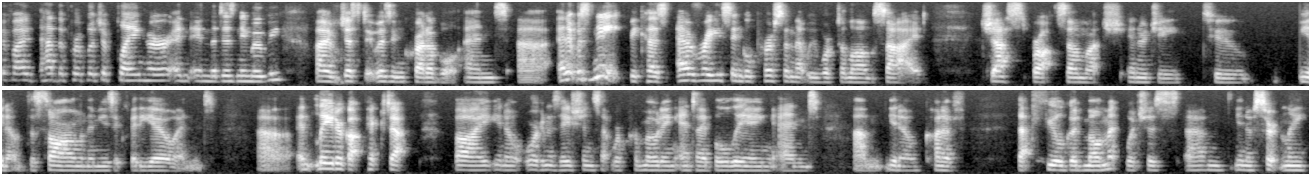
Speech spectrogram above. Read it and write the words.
if I had the privilege of playing her in, in the Disney movie. I just it was incredible and uh, and it was neat because every single person that we worked alongside just brought so much energy to you know the song and the music video and uh, and later got picked up by you know organizations that were promoting anti-bullying and um, you know kind of that feel good moment which is um, you know certainly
